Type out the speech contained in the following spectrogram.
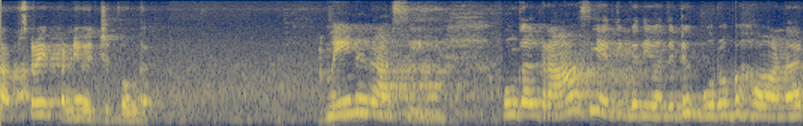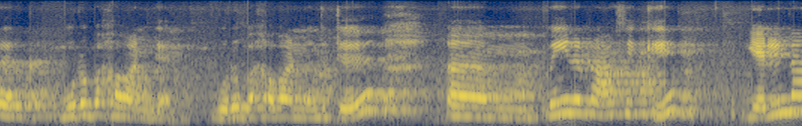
சப்ஸ்கிரைப் பண்ணி வச்சுக்கோங்க. மீனராசி உங்கள் ராசி அதிபதி வந்துட்டு குரு பகவானாக இருக்கு குரு பகவான்க குரு பகவான் வந்துட்டு மீன ராசிக்கு எல்லா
